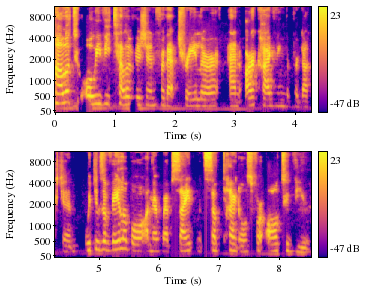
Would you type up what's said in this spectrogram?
Mahalo to OEV Television for that trailer and archiving the production, which is available on their website with subtitles for all to view.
